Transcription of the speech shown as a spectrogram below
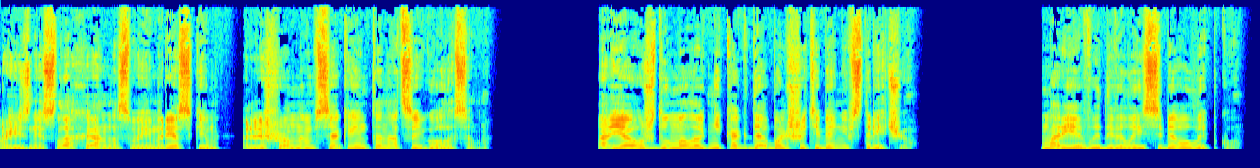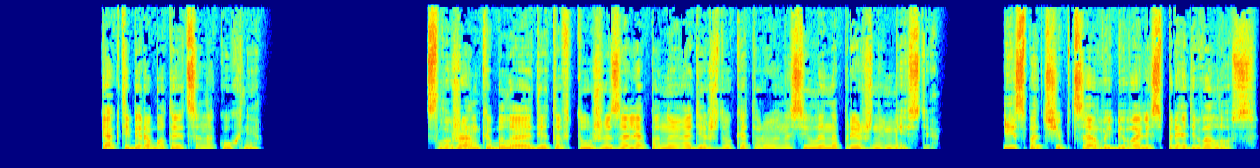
произнесла Ханна своим резким, лишенным всякой интонации голосом. «А я уж думала, никогда больше тебя не встречу». Мария выдавила из себя улыбку. «Как тебе работается на кухне?» Служанка была одета в ту же заляпанную одежду, которую носила на прежнем месте. Из-под щипца выбивались пряди волос.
